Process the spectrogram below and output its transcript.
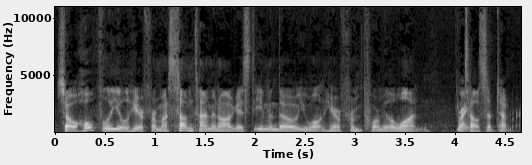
So hopefully you'll hear from us sometime in August, even though you won't hear from Formula One Right. until September.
